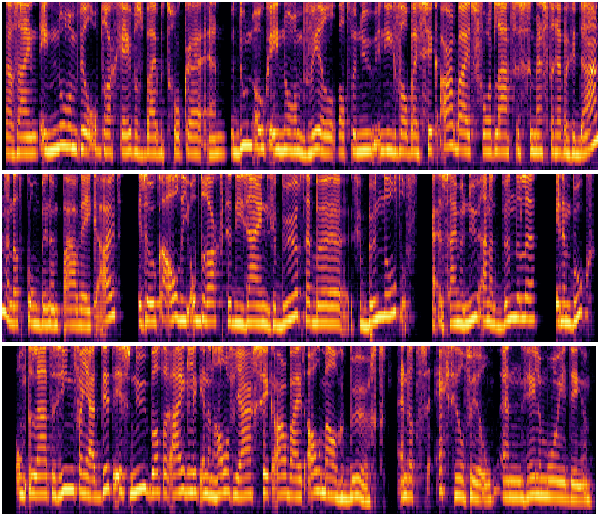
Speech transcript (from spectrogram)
Daar zijn enorm veel opdrachtgevers bij betrokken. En we doen ook enorm veel wat we nu in ieder geval bij SIC Arbeid voor het laatste semester hebben gedaan. En dat komt binnen een paar weken uit. Is ook al die opdrachten die zijn gebeurd, hebben gebundeld of zijn we nu aan het bundelen in een boek. Om te laten zien van ja, dit is nu wat er eigenlijk in een half jaar SIC arbeid allemaal gebeurt. En dat is echt heel veel en hele mooie dingen.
